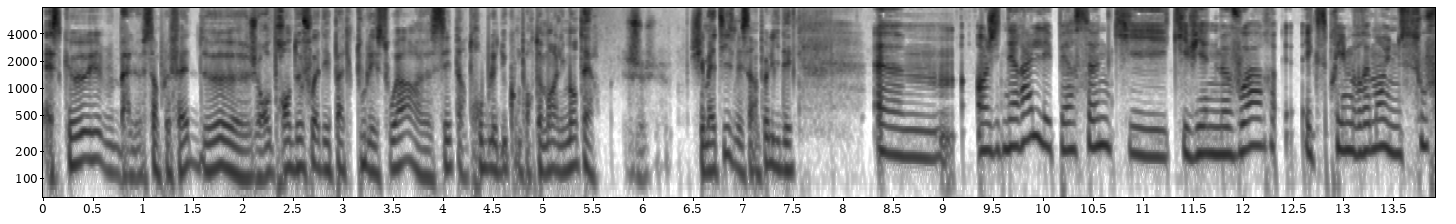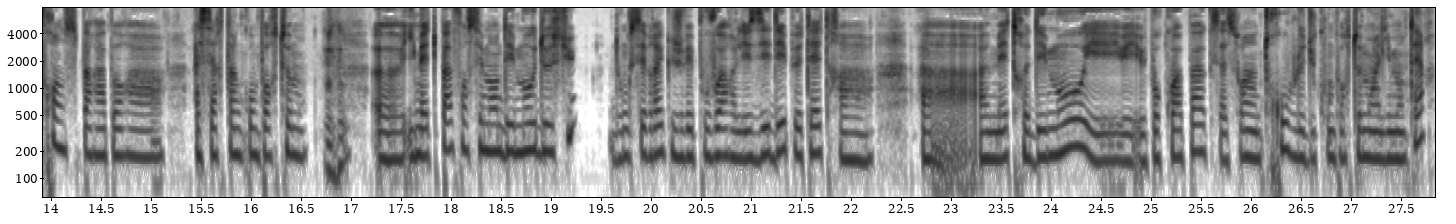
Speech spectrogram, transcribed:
Est-ce que bah, le simple fait de euh, je reprends deux fois des pâtes tous les soirs, euh, c'est un trouble du comportement alimentaire? Je schématise, mais c'est un peu l'idée. Euh, en général, les personnes qui, qui viennent me voir expriment vraiment une souffrance par rapport à, à certains comportements. Euh, ils mettent pas forcément des mots dessus. Donc c'est vrai que je vais pouvoir les aider peut-être à, à, à mettre des mots et, et pourquoi pas que ça soit un trouble du comportement alimentaire,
